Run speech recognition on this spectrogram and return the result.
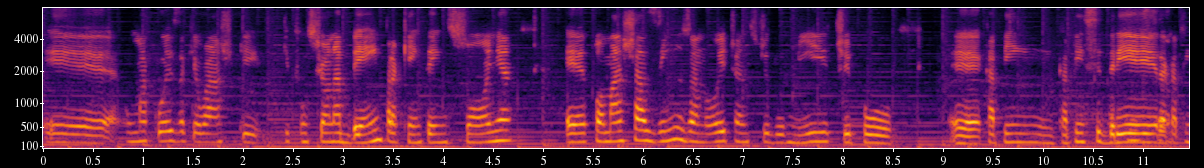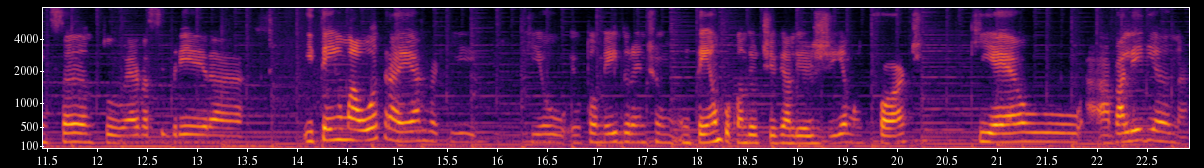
é, uma coisa que eu acho que, que funciona bem para quem tem insônia é tomar chazinhos à noite antes de dormir, tipo é, capim, capim cidreira, capim santo, erva cidreira. E tem uma outra erva que, que eu, eu tomei durante um, um tempo, quando eu tive alergia muito forte, que é o, a valeriana.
